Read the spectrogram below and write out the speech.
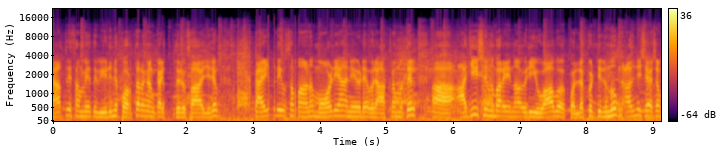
രാത്രി സമയത്ത് വീടിന് പുറത്തിറങ്ങാൻ കഴിയാത്തൊരു സാഹചര്യം കഴിഞ്ഞ ദിവസമാണ് മോഴയാനയുടെ ഒരു ആക്രമണത്തിൽ അജീഷ് എന്ന് പറയുന്ന ഒരു യുവാവ് കൊല്ലപ്പെട്ടിരുന്നു. അതിനുശേഷം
